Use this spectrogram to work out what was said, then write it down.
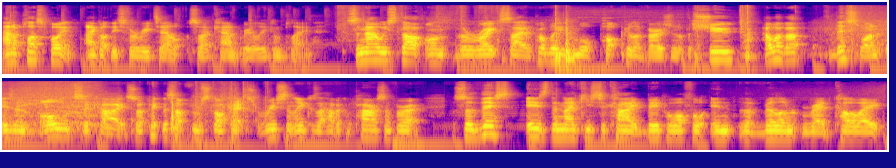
And a plus point, I got these for retail, so I can't really complain. So now we start on the right side, and probably the more popular version of the shoe. However, this one is an old Sacai. So I picked this up from StockX recently because I have a comparison for it. So this is the Nike Sacai Vapor Waffle in the Villain Red colorway.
